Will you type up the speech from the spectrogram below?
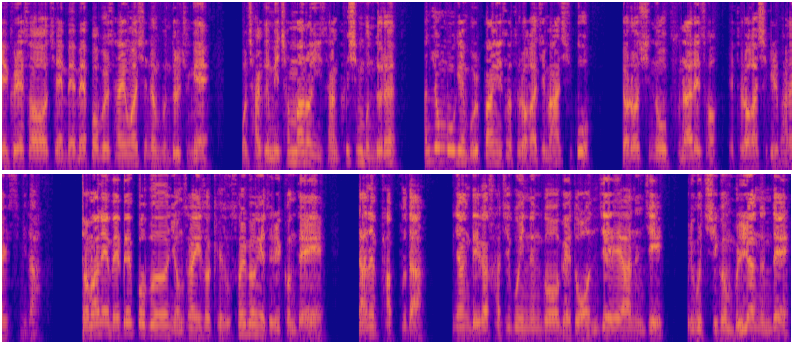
예, 그래서 제 매매법을 사용하시는 분들 중에 뭐 자금이 천만 원 이상 크신 분들은 한 종목에 몰빵해서 들어가지 마시고 여러 신호 분할해서 예, 들어가시길 바라겠습니다. 저만의 매매법은 영상에서 계속 설명해 드릴 건데 나는 바쁘다. 그냥 내가 가지고 있는 거 매도 언제 해야 하는지 그리고 지금 물렸는데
